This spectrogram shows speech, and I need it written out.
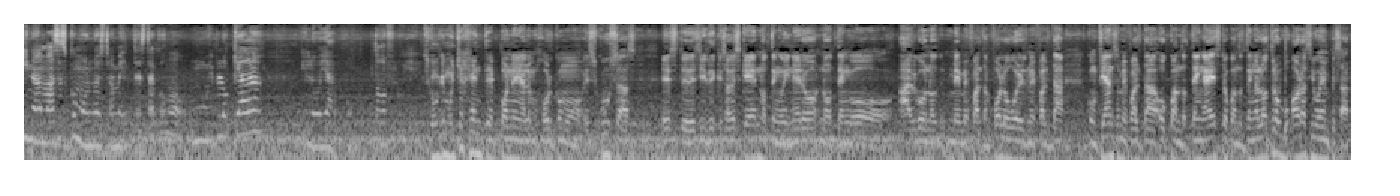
y nada más es como nuestra mente está como muy bloqueada y luego ya, pum, todo fluye. Es como que mucha gente pone a lo mejor como excusas, este, decir de que, ¿sabes qué? No tengo dinero, no tengo algo, no, me, me faltan followers, me falta confianza, me falta, o cuando tenga esto, cuando tenga lo otro, ahora sí voy a empezar.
